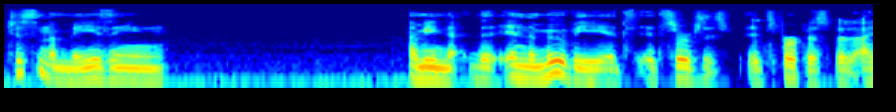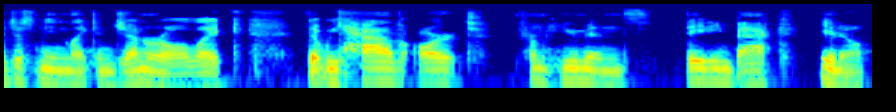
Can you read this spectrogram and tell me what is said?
just an amazing I mean, the, in the movie, it's it serves its its purpose, but I just mean like in general, like that we have art from humans dating back, you know,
